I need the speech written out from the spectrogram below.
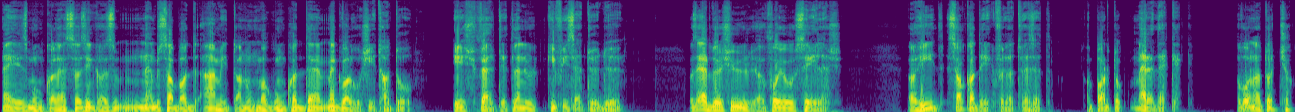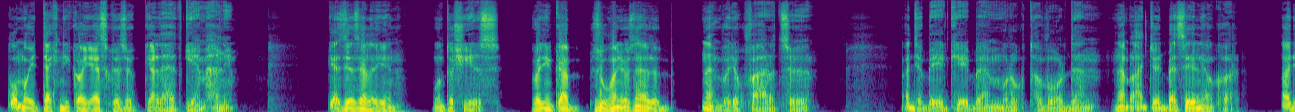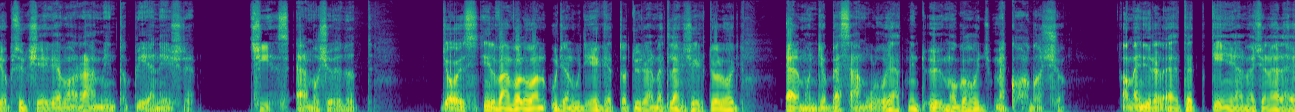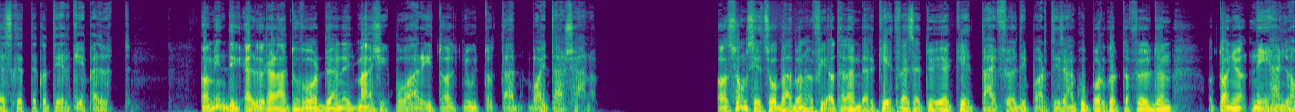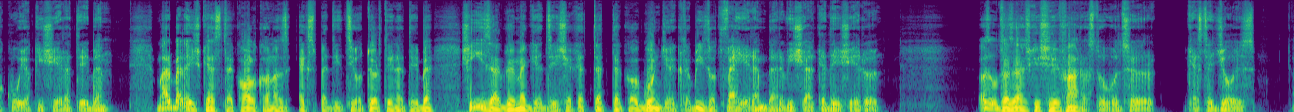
Nehéz munka lesz, az igaz, nem szabad ámítanunk magunkat, de megvalósítható, és feltétlenül kifizetődő. Az erdő sűrű, a folyó széles. A híd szakadék fölött vezet. A partok meredekek. A vonatot csak komoly technikai eszközökkel lehet kiemelni. Kezdj az elején, mondta Shields. Vagy inkább zuhanyozna előbb? Nem vagyok fáradt sző. Adja békében, morogta Warden. Nem látja, hogy beszélni akar? Nagyobb szüksége van rám, mint a pihenésre. Shields elmosolyodott. Joyce nyilvánvalóan ugyanúgy égett a türelmetlenségtől, hogy elmondja beszámolóját, mint ő maga, hogy meghallgassa. Amennyire lehetett, kényelmesen elhelyezkedtek a térkép előtt. A mindig előrelátó Warden egy másik pohár italt nyújtott át bajtársának. A szomszéd szobában a fiatalember két vezetője, két tájföldi partizán kuporgott a földön, a tanya néhány lakója kíséretében. Már bele is kezdtek halkan az expedíció történetébe, s ízelgő megjegyzéseket tettek a gondjaikra bízott fehér ember viselkedéséről. Az utazás kisé fárasztó volt, ször, kezdte Joyce.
